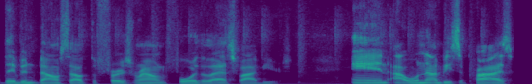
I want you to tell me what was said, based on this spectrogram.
They've been bounced out the first round for the last five years. And I will not be surprised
